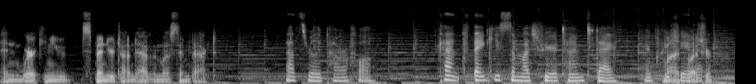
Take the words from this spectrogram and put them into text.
and where can you spend your time to have the most impact. That's really powerful. Kent, thank you so much for your time today. I appreciate it. My pleasure. It.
